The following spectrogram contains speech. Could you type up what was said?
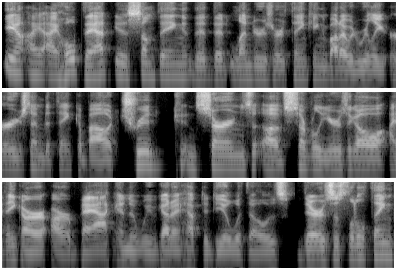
yeah, I, I hope that is something that that lenders are thinking about. I would really urge them to think about. TRID concerns of several years ago, I think, are are back, and that we've got to have to deal with those. There's this little thing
